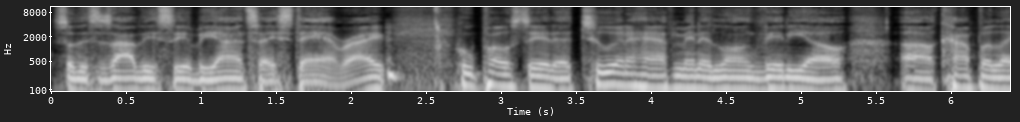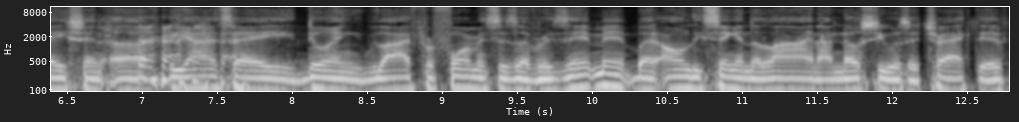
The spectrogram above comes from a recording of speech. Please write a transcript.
So this is obviously a Beyonce stand, right? who posted a two and a half minute long video uh, compilation of Beyonce doing live performances of resentment, but only singing the line, I know she was attractive,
